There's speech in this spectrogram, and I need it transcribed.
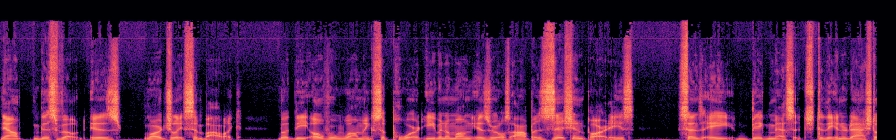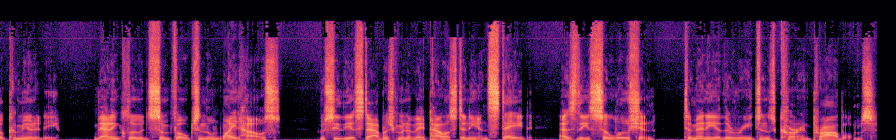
Now, this vote is largely symbolic, but the overwhelming support, even among Israel's opposition parties, sends a big message to the international community. That includes some folks in the White House who see the establishment of a Palestinian state as the solution to many of the region's current problems.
